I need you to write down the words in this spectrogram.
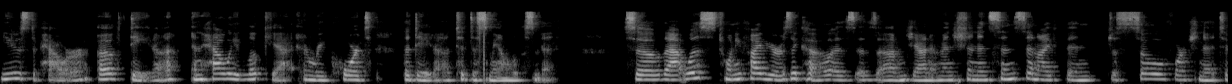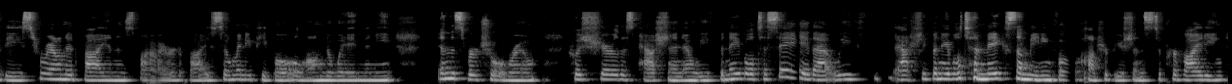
use the power of data and how we look at and report the data to dismantle this myth. So that was 25 years ago, as, as um, Janet mentioned. And since then, I've been just so fortunate to be surrounded by and inspired by so many people along the way, many in this virtual room who share this passion. And we've been able to say that we've actually been able to make some meaningful contributions to providing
